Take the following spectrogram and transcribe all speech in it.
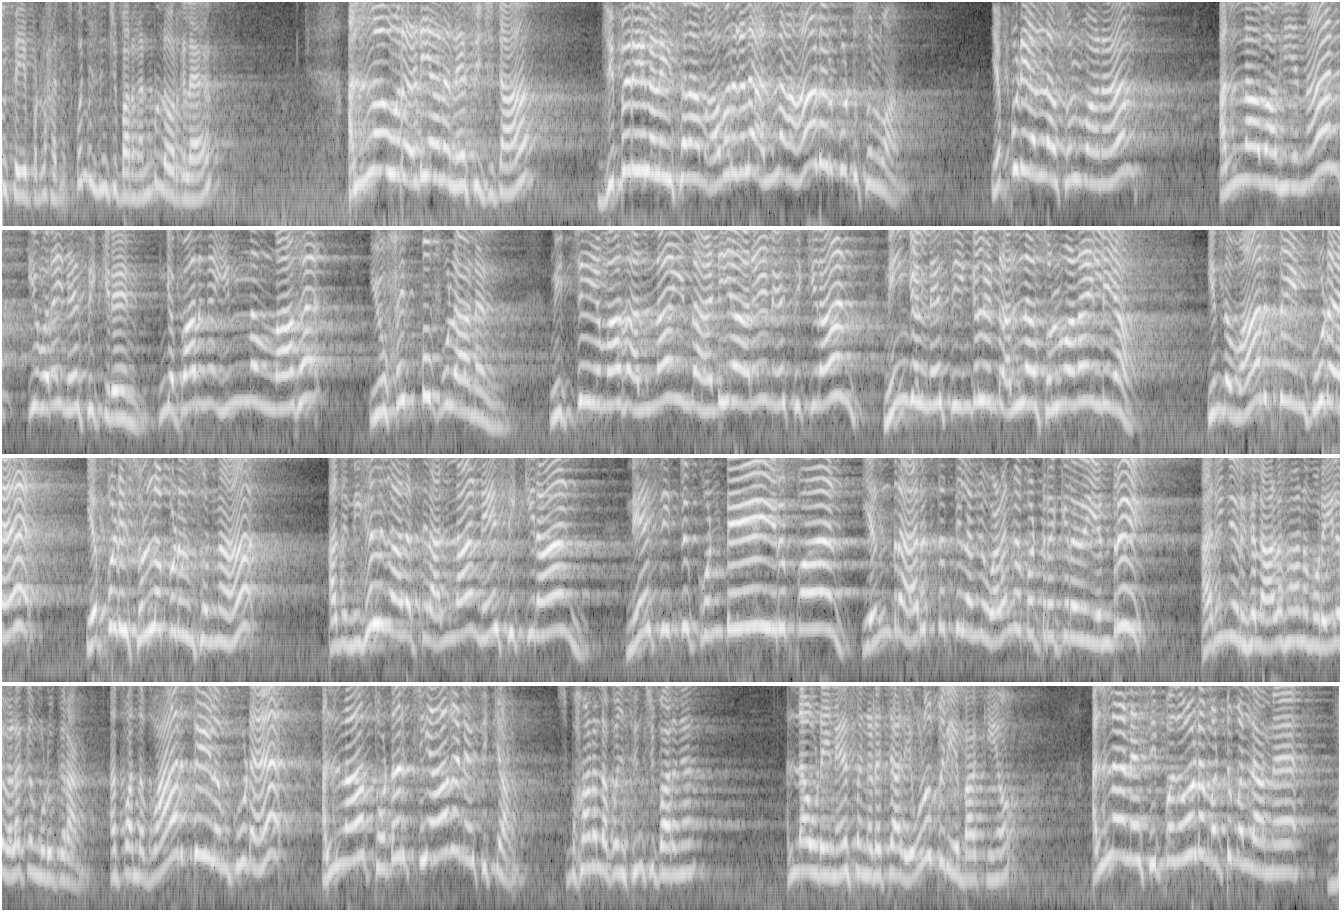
பதிவு செய்யப்பட்ட ஹதீஸ். கொஞ்சம் சிந்திச்சு பாருங்க அன்புள்ளவர்களே அல்லாஹ் ஒரு அடியான நேசிச்சிட்டான். ஜிப்ரீல் இஸ்லாம் அவர்களை அல்லாஹ் ஆர்டர் போட்டு சொல்வான் எப்படி அல்லாஹ் சொல்வானா? அல்லாவாகிய நான் இவரை நேசிக்கிறேன். இங்க பாருங்க இன்னல்லாக யுஹிப்பு ஃபுலானன். நிச்சயமாக அல்லாஹ் இந்த அடியாரை நேசிக்கிறான். நீங்கள் நேசியுங்கள் என்று அல்லாஹ் சொல்வானா இல்லையா? இந்த வார்த்தையும் கூட எப்படி சொல்லப்படுது சொன்னா அது நிகழ்காலத்தில் அல்லாஹ் நேசிக்கிறான் நேசித்து கொண்டே இருப்பான் என்ற அர்த்தத்தில் அங்கு வழங்கப்பட்டிருக்கிறது என்று அறிஞர்கள் அழகான முறையில் விளக்கம் கொடுக்கிறாங்க. அப்ப அந்த வார்த்தையிலும் கூட அல்லாஹ் தொடர்ச்சியாக நேசிக்கிறான். சுபானல்லா கொஞ்சம் சிந்திச்சு பாருங்க. அல்லாஹ்வுடைய நேசம் கிடைச்சா அது எவ்வளவு பெரிய பாக்கியம்? அல்லாஹ் நேசிப்பதோடு மட்டுமல்லாம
